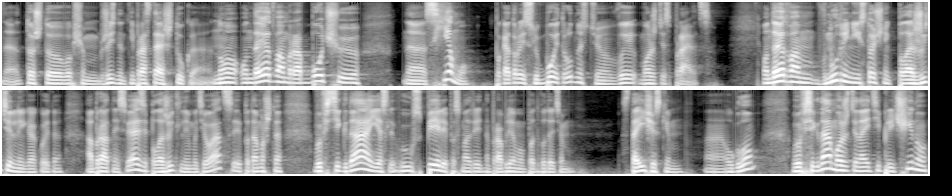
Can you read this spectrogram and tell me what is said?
э, то, что, в общем, жизнь — это непростая штука, но он дает вам рабочую э, схему, по которой с любой трудностью вы можете справиться. Он дает вам внутренний источник положительной какой-то обратной связи, положительной мотивации, потому что вы всегда, если вы успели посмотреть на проблему под вот этим стоическим э, углом, вы всегда можете найти причину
